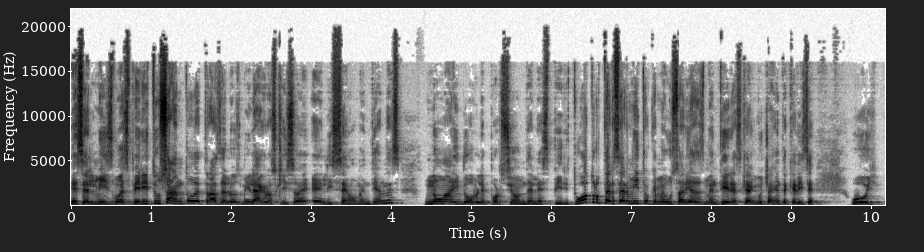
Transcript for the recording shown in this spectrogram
es el mismo Espíritu Santo detrás de los milagros que hizo Eliseo, ¿me entiendes? No hay doble porción del espíritu. Otro tercer mito que me gustaría desmentir es que hay mucha gente que dice, uy,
